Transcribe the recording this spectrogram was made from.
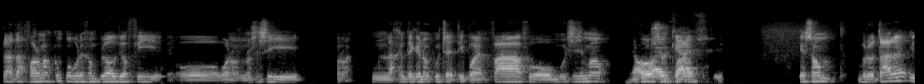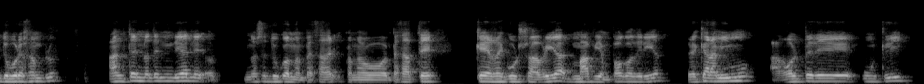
Plataformas como por ejemplo AudioFeed, o bueno, no sé si, bueno, la gente que no escucha tipo en FAF o muchísimos No, cursos que hay que son brutales. Y tú, por ejemplo, antes no tendrías, ni- no sé tú cuando empezaste, cuando empezaste qué recursos habría, más bien poco diría, pero es que ahora mismo, a golpe de un clic,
